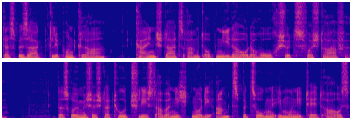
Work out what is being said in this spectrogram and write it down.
Das besagt klipp und klar, kein Staatsamt, ob nieder oder hoch, schützt vor Strafe. Das römische Statut schließt aber nicht nur die amtsbezogene Immunität aus,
